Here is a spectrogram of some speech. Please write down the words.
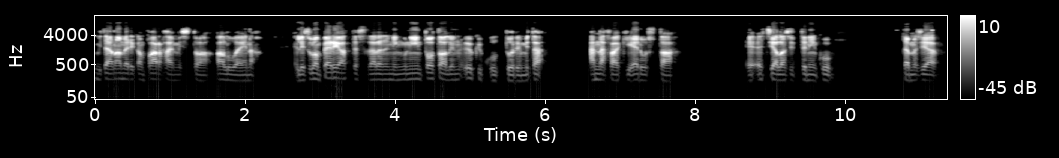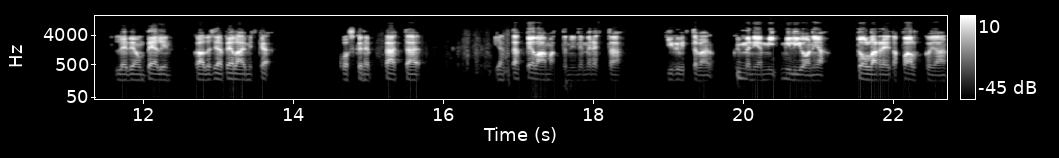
mitään Amerikan parhaimmistoa alueina. Eli sulla on periaatteessa tällainen niin, niin totaalinen ökykulttuuri, mitä NFLkin edustaa. Et siellä on sitten niin kuin tämmöisiä Leveon Bellin kaltaisia pelaajia, mitkä koska ne päättää jättää pelaamatta, niin ne menettää hirvittävän kymmeniä mi- miljoonia dollareita palkkojaan,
